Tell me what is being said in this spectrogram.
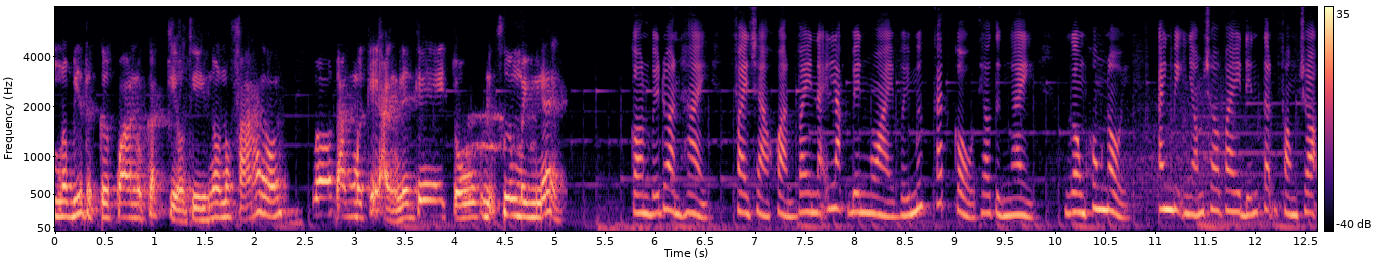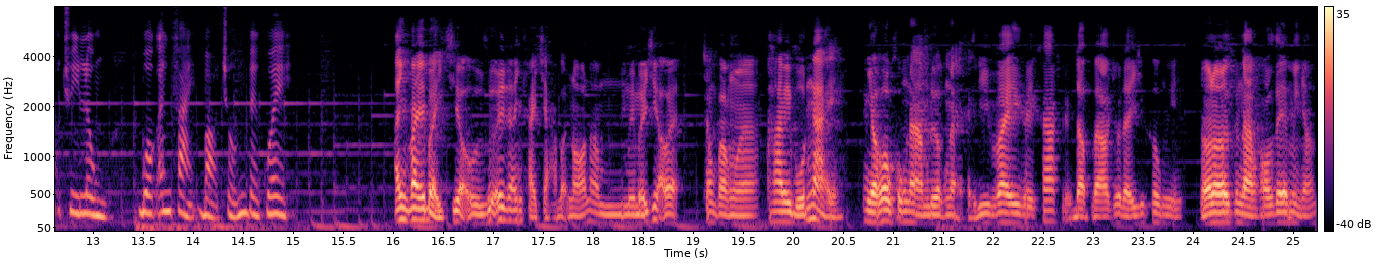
nó biết được cơ quan các kiểu thì nó nó phá thôi. Nó đăng mấy cái ảnh lên cái chỗ địa phương mình ấy còn với đoàn Hải, phải trả khoản vay lãi nặng bên ngoài với mức cắt cổ theo từng ngày. Gồng không nổi, anh bị nhóm cho vay đến tận phòng trọ truy lùng, buộc anh phải bỏ trốn về quê anh vay 7 triệu rưỡi anh phải trả bọn nó là mười mấy triệu ấy. Trong vòng à, 24 ngày. Nhiều hôm không làm được lại phải đi vay người khác để đập vào chỗ đấy chứ không thì nó, nó làm khó dễ mình lắm.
